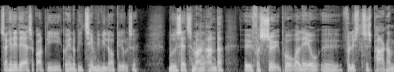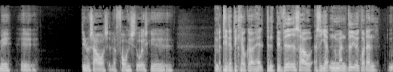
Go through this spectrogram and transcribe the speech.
så kan det der altså godt blive, gå hen og blive en temmelig vild oplevelse. Modsat så mange andre øh, forsøg på at lave øh, forlystelsesparker med øh, dinosaurer eller forhistoriske... Øh, Jamen, det der, det kan jo gøre alt. Den bevæger sig jo... Altså, ja, man ved jo ikke, hvordan... det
